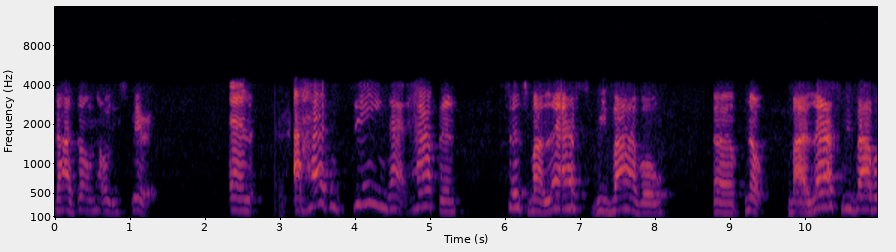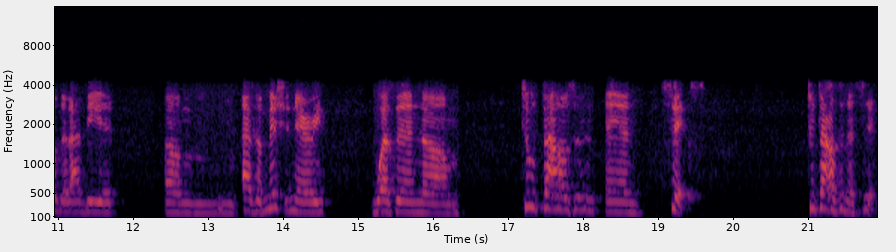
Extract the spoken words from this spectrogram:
God's own Holy Spirit. And I hadn't seen that happen since my last revival. Uh, no, my last revival that I did um, as a missionary was in um, 2006. 2006.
